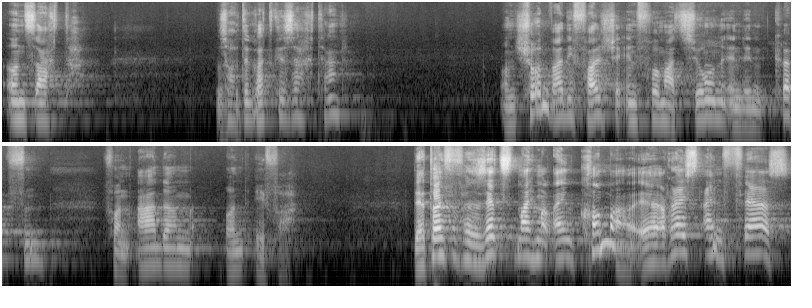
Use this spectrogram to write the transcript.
und sagt, sollte Gott gesagt haben? Und schon war die falsche Information in den Köpfen von Adam und Eva. Der Teufel versetzt manchmal ein Komma, er reißt ein Vers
